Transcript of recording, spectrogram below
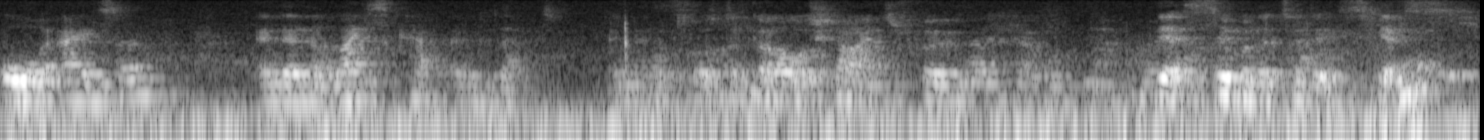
or azer, and then a lace cap over that. And then of course the gold shines through. Yes, similar to this, yes.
